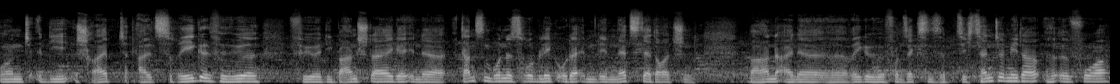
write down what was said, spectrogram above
und die schreibt als Regel für für die Bahnsteige in der ganzen Bundesrepublik oder in dem Netz der Deutschen Bahn eine äh, Regelhöhe von 76 cm äh, vor.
